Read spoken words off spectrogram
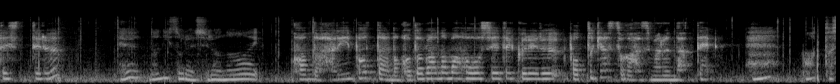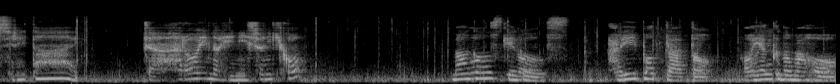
って知ってる？え何それ知らない。今度ハリー・ポッターの言葉の魔法を教えてくれるポッドキャストが始まるんだって。えもっと知りたい。じゃあハロウィンの日に一緒に聞こう。マゴスケゴスハリー・ポッターと翻訳の魔法。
